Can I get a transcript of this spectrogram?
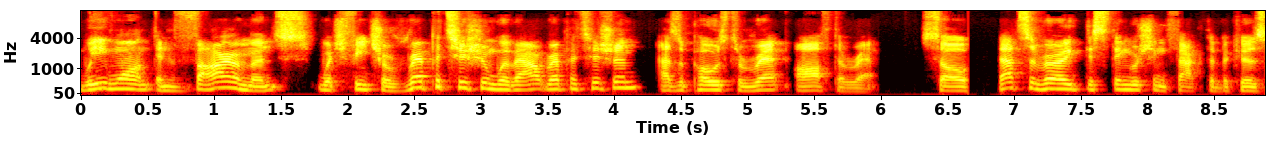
We want environments which feature repetition without repetition as opposed to rep after rep. So that's a very distinguishing factor because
